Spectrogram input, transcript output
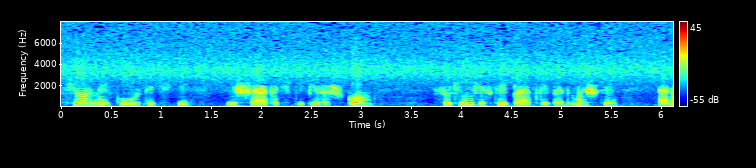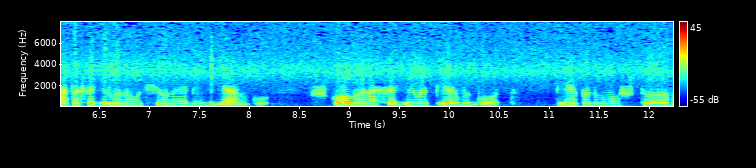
в черной курточке и шапочке пирожком, с ученической папкой под мышкой, Она походила на ученую-обезьянку. В школу она ходила первый год. Пьер подумал, что...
